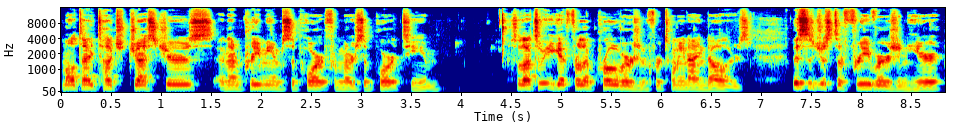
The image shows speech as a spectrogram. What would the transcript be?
multi-touch gestures, and then premium support from their support team. So that's what you get for the pro version for $29. This is just a free version here.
